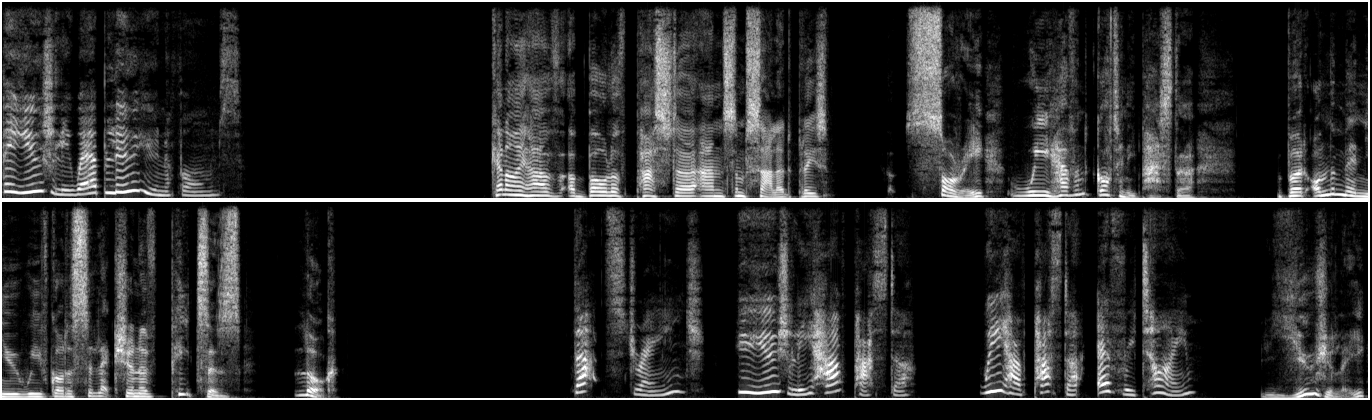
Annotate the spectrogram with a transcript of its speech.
They usually wear blue uniforms. Can I have a bowl of pasta and some salad, please? Sorry, we haven't got any pasta. But on the menu we've got a selection of pizzas. Look. That's strange. You usually have pasta. We have pasta every time. Usually.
